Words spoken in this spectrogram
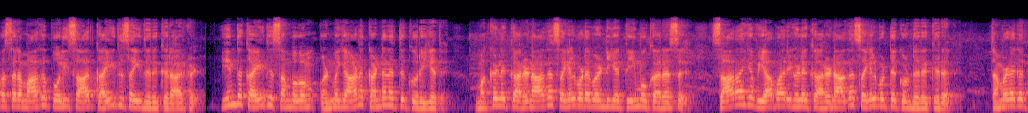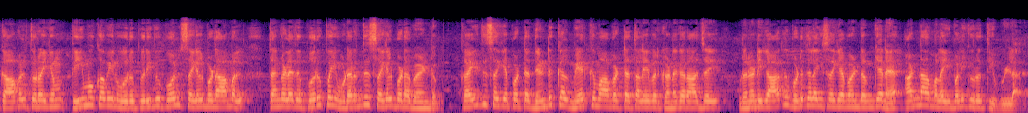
அவசரமாக போலீசார் கைது செய்திருக்கிறார்கள். இந்த கைது சம்பவம் வன்மையான கண்டனத்துக்குரியது. மக்களுக்கு அரணாக செயல்பட வேண்டிய திமுக அரசு சாராய வியாபாரிகளுக்கு அரணாக செயல்பட்டு கொண்டிருக்கிறது. தமிழக காவல்துறையும் திமுகவின் ஒரு பிரிவு போல் செயல்படாமல் தங்களது பொறுப்பை உணர்ந்து செயல்பட வேண்டும். கைது செய்யப்பட்ட திண்டுக்கல் மேற்கு மாவட்ட தலைவர் கனகராஜை உடனடியாக விடுதலை செய்ய வேண்டும் என அண்ணாமலை வலியுறுத்தியுள்ளார்.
